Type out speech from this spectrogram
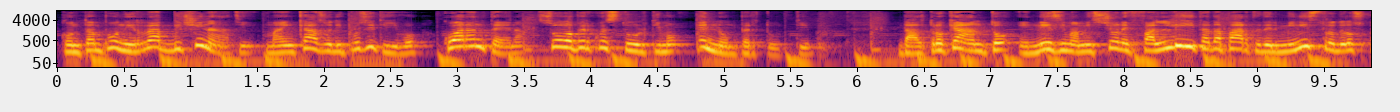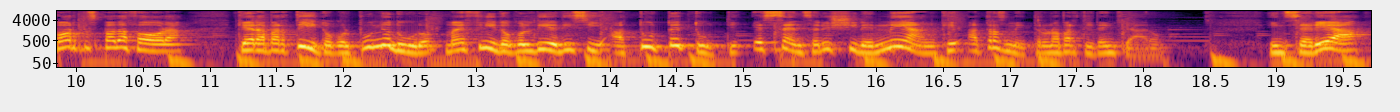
con tamponi ravvicinati, ma in caso di positivo, quarantena solo per quest'ultimo e non per tutti. D'altro canto, ennesima missione fallita da parte del ministro dello sport Spadafora, che era partito col pugno duro, ma è finito col dire di sì a tutto e tutti e senza riuscire neanche a trasmettere una partita in chiaro. In Serie A,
